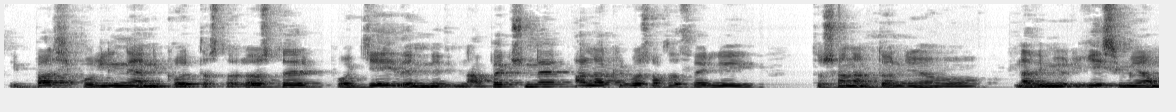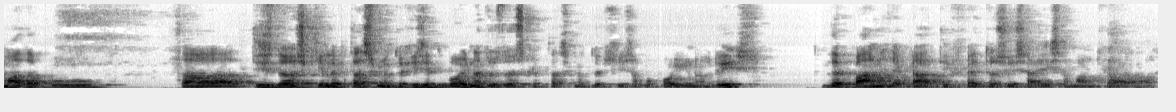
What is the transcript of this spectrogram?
υπάρχει πολύ νεανικότητα στο ρόστερ που οκ δεν είναι έτοιμοι να παίξουν αλλά ακριβώς αυτό θέλει το Σαν Αντώνιο να δημιουργήσει μια ομάδα που θα της δώσεις και λεπτά συμμετοχής γιατί μπορεί να τους δώσεις λεπτά συμμετοχής από πολύ νωρίς. Δεν πάνε για κάτι φέτος ίσα ίσα μάλλον θα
